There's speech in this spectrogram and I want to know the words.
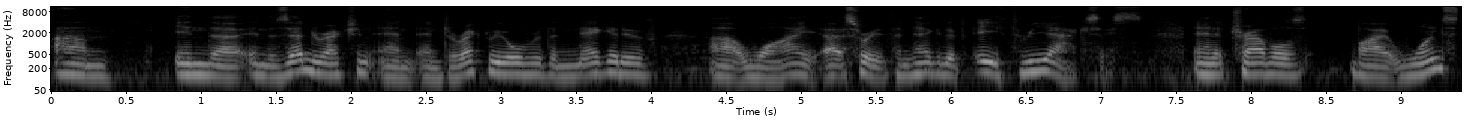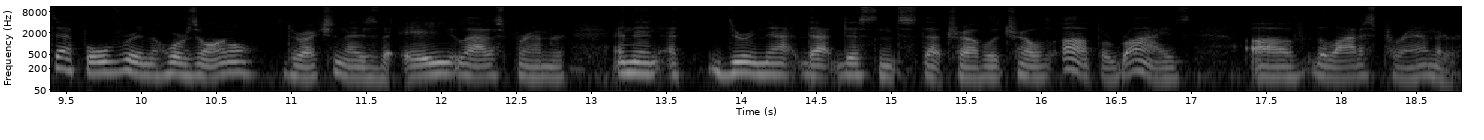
Um, in the in the z direction and and directly over the negative uh, y uh, sorry the negative a3 axis. And it travels by one step over in the horizontal direction that is the a lattice parameter. And then at, during that that distance that travel it travels up a rise of the lattice parameter.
